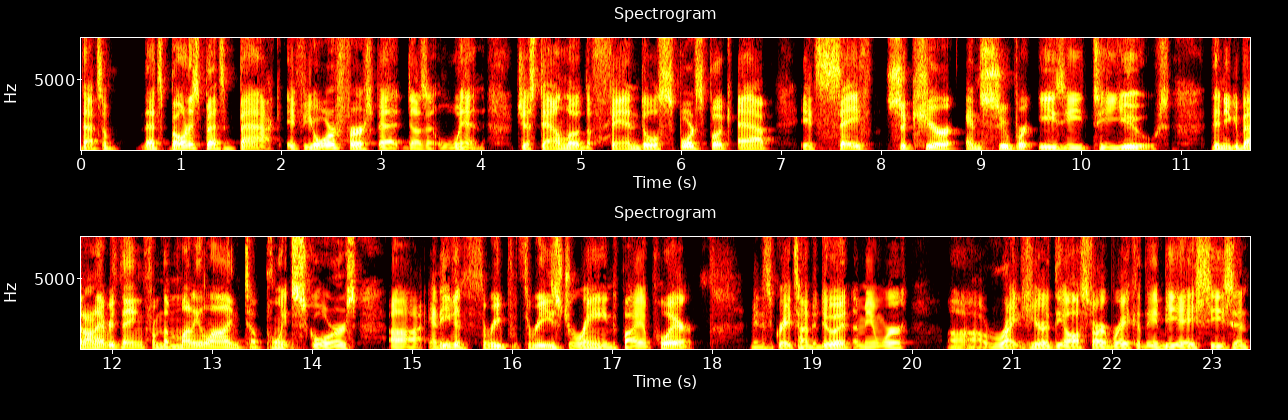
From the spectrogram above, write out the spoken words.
That's a that's bonus bets back if your first bet doesn't win. Just download the FanDuel Sportsbook app. It's safe, secure, and super easy to use. Then you can bet on everything from the money line to point scores uh, and even three threes drained by a player. I mean, it's a great time to do it. I mean, we're uh, right here at the All Star break of the NBA season.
